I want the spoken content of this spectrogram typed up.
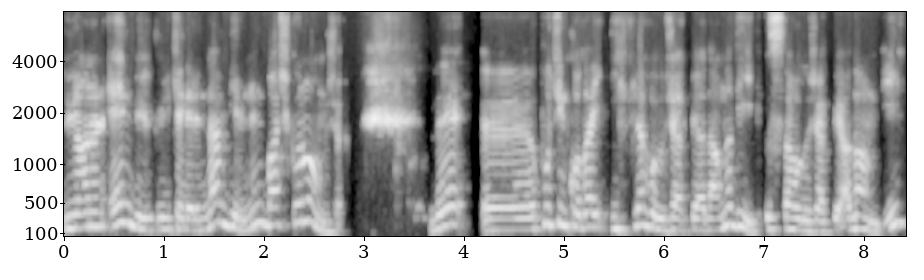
dünyanın en büyük ülkelerinden birinin başkanı olacak. Ve e, Putin kolay iflah olacak bir adam da değil. ıslah olacak bir adam değil.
